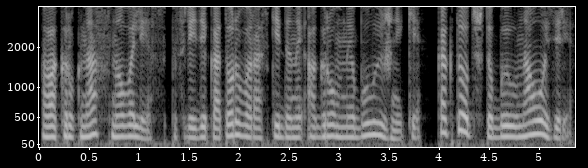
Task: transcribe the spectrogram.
Вокруг нас снова лес, посреди которого раскиданы огромные булыжники, как тот, что был на озере.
